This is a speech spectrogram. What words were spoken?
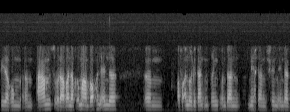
wiederum ähm, abends oder wann auch immer am Wochenende ähm, auf andere Gedanken bringt und dann mich dann schön in der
